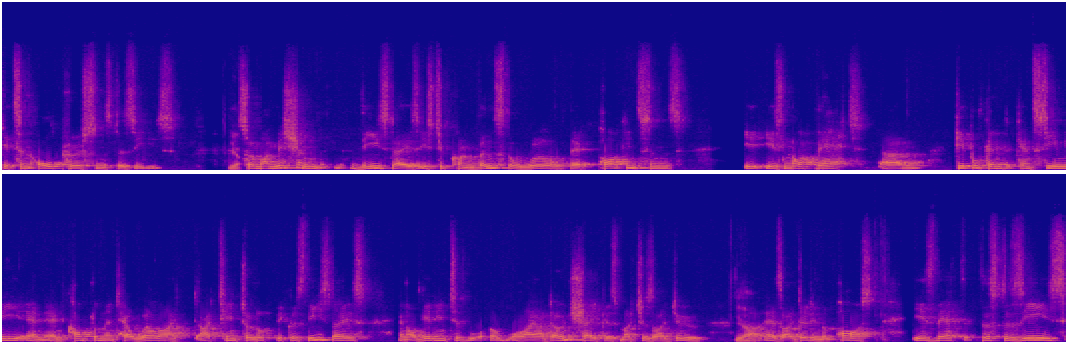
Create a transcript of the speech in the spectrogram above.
it's an old person's disease. Yeah. So my mission these days is to convince the world that Parkinson's is not that. Um, people can can see me and, and compliment how well I, I tend to look because these days, and I'll get into why I don't shake as much as I do yeah. uh, as I did in the past, is that this disease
